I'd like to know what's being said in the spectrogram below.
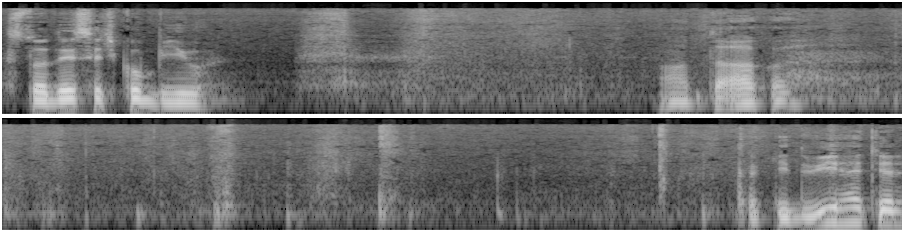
110 кубів. Отак от. Такий двигатель.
